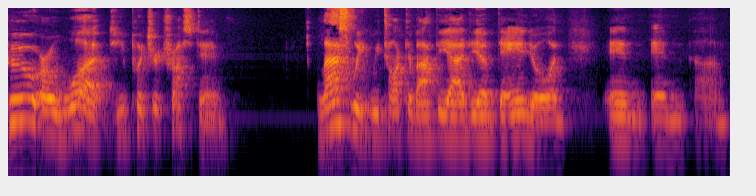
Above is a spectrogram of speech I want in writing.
who or what do you put your trust in? Last week we talked about the idea of Daniel and and and um,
